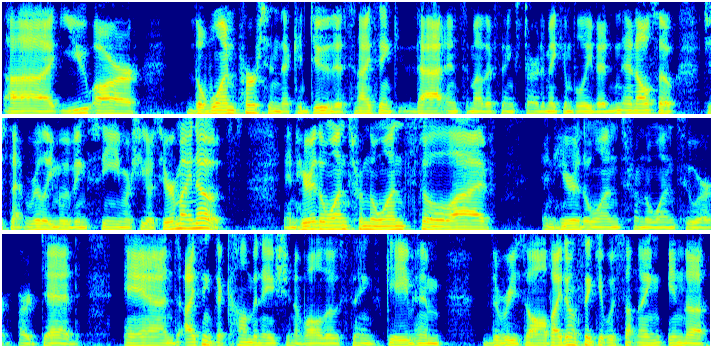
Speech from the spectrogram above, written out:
Uh, you are the one person that could do this. And I think that and some other things started to make him believe it. And, and, also just that really moving scene where she goes, Here are my notes, and here are the ones from the ones still alive, and here are the ones from the ones who are, are dead. And I think the combination of all those things gave him the resolve. I don't think it was something in the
